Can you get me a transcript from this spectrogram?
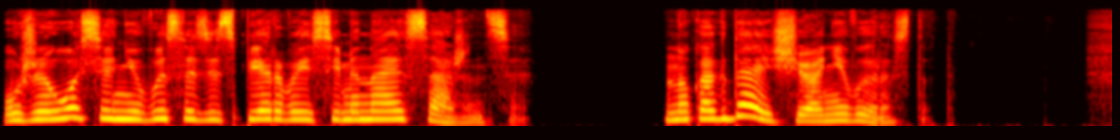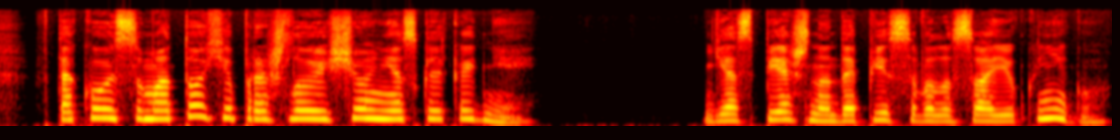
уже осенью высадить первые семена и саженцы. Но когда еще они вырастут? В такой суматохе прошло еще несколько дней. Я спешно дописывала свою книгу.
